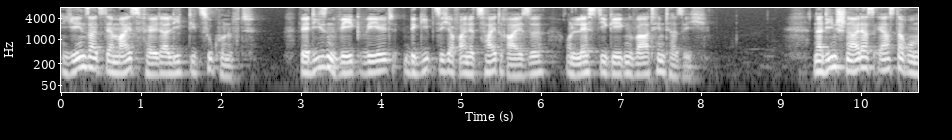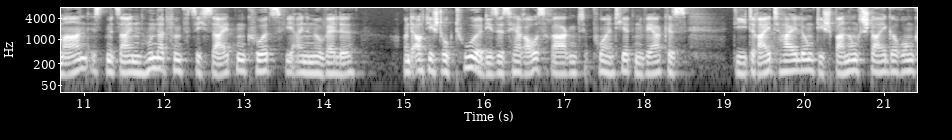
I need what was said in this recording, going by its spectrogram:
Jenseits der Maisfelder liegt die Zukunft. Wer diesen Weg wählt, begibt sich auf eine Zeitreise und lässt die Gegenwart hinter sich. Nadine Schneiders erster Roman ist mit seinen 150 Seiten kurz wie eine Novelle und auch die Struktur dieses herausragend pointierten Werkes, die Dreiteilung, die Spannungssteigerung,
